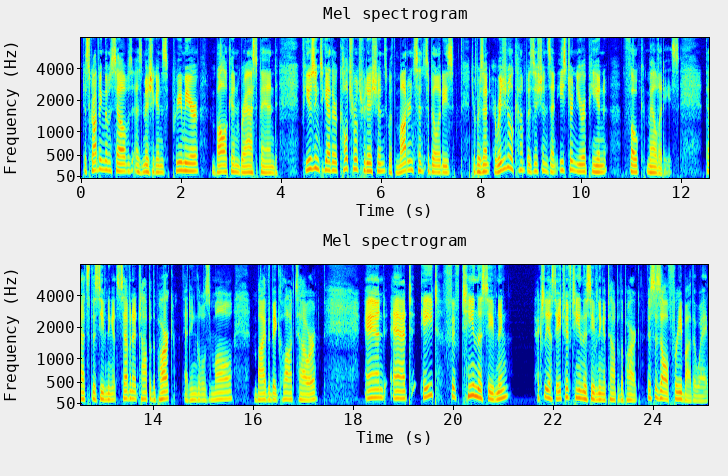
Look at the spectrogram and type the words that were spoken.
describing themselves as Michigan's premier Balkan brass band, fusing together cultural traditions with modern sensibilities to present original compositions and Eastern European folk melodies. That's this evening at 7 at Top of the Park at Ingalls Mall by the Big Clock Tower. And at 8.15 this evening, actually yes, 8.15 this evening at Top of the Park. This is all free, by the way.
